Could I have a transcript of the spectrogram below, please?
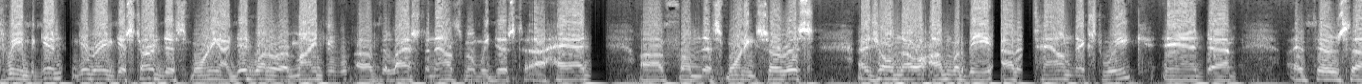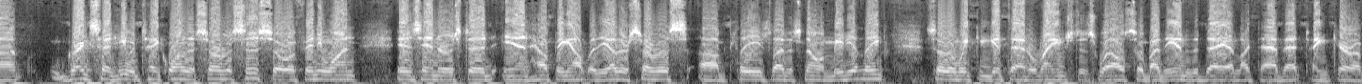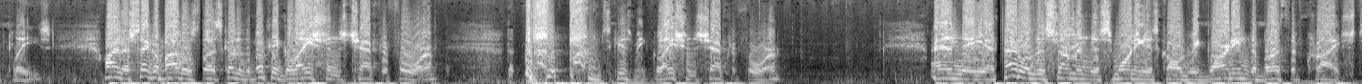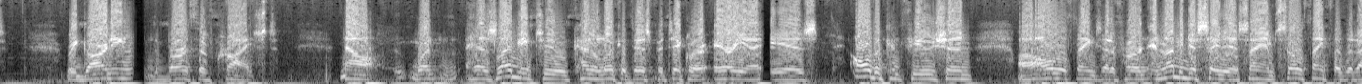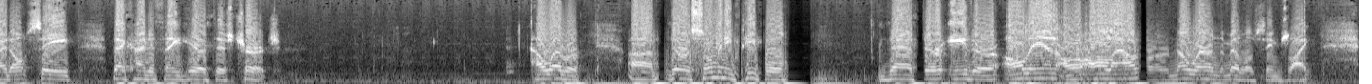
as we begin, get ready to get started this morning, I did want to remind you of the last announcement we just uh, had uh, from this morning service. As you all know, I'm going to be out of town next week, and um, if there's uh, Greg said he would take one of the services, so if anyone is interested in helping out with the other service, uh, please let us know immediately so that we can get that arranged as well. So by the end of the day, I'd like to have that taken care of, please. All right, let's take our Bibles. Let's go to the book of Galatians chapter 4. Excuse me, Galatians chapter 4. And the uh, title of the sermon this morning is called Regarding the Birth of Christ. Regarding the Birth of Christ. Now, what has led me to kind of look at this particular area is all the confusion, uh, all the things that I've heard. And let me just say this. I am so thankful that I don't see that kind of thing here at this church. However, uh, there are so many people that they're either all in or all out or nowhere in the middle, it seems like.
